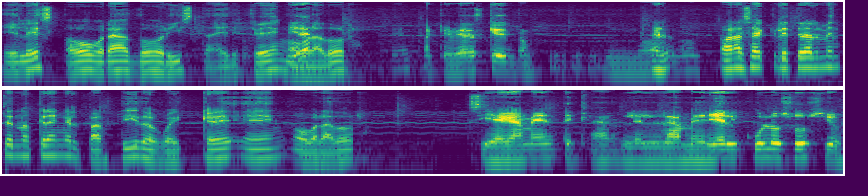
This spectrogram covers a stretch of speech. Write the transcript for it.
Él es obradorista, él cree en obrador. Para que veas que no, no, O sea, que literalmente no cree en el partido, güey, cree en obrador. Ciegamente, claro, le lamería el culo sucio.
